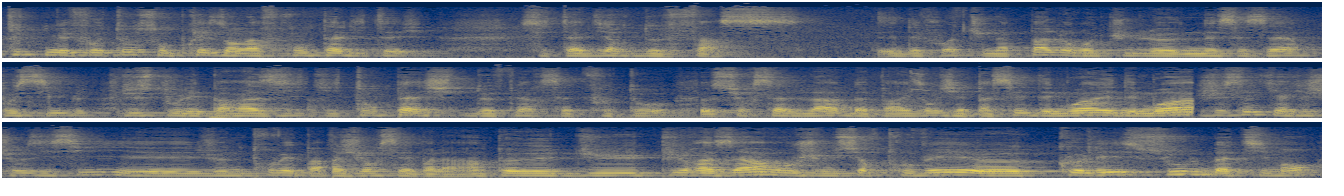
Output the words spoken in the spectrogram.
toutes mes photos sont prises dans la frontalité, c'est-à-dire de face. Et des fois, tu n'as pas le recul nécessaire, possible, plus tous les parasites qui t'empêchent de faire cette photo. Euh, sur celle-là, bah, par exemple, j'ai passé des mois et des mois. Je sais qu'il y a quelque chose ici et je ne trouvais pas. Un jour, c'est voilà, un peu du pur hasard où je me suis retrouvé euh, collé sous le bâtiment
